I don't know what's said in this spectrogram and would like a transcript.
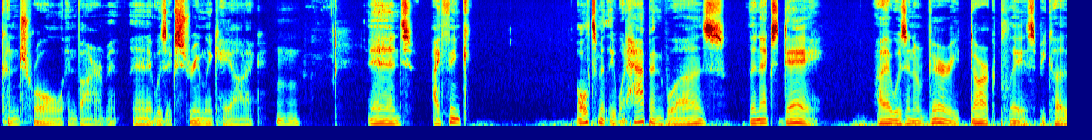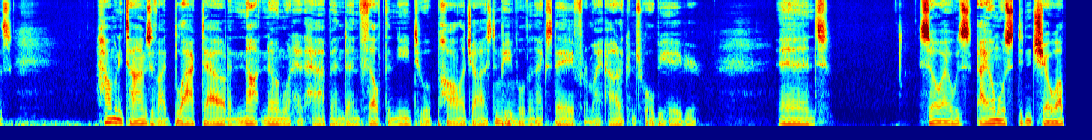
control environment, and it was extremely chaotic. Mm-hmm. And I think ultimately what happened was the next day, I was in a very dark place because how many times have I blacked out and not known what had happened and felt the need to apologize to Mhm. people the next day for my out of control behavior? And so I was, I almost didn't show up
